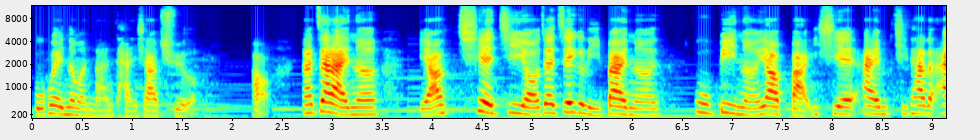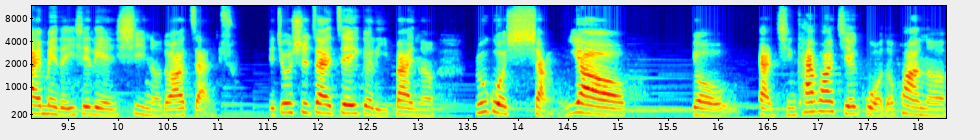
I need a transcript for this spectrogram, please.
不会那么难谈下去了。好，那再来呢，也要切记哦，在这个礼拜呢，务必呢要把一些暧其他的暧昧的一些联系呢都要斩除。也就是在这一个礼拜呢，如果想要有感情开花结果的话呢，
